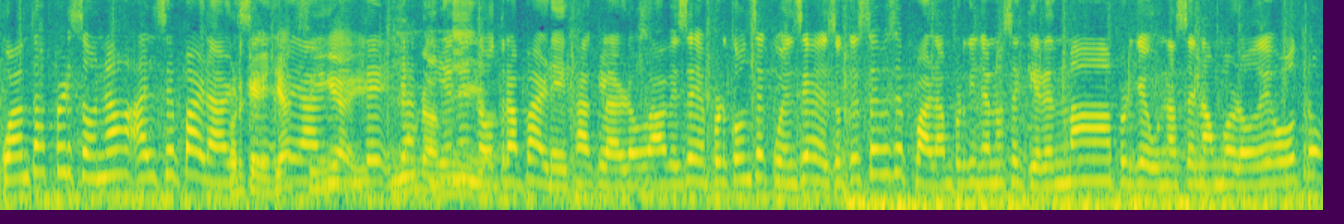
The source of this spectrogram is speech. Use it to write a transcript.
¿Cuántas personas al separarse Porque ella sigue ahí, realmente ya una tienen amiga. otra pareja? Claro, a veces es por consecuencia de eso que se separan porque ya no se quieren más, porque una se enamoró de otro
